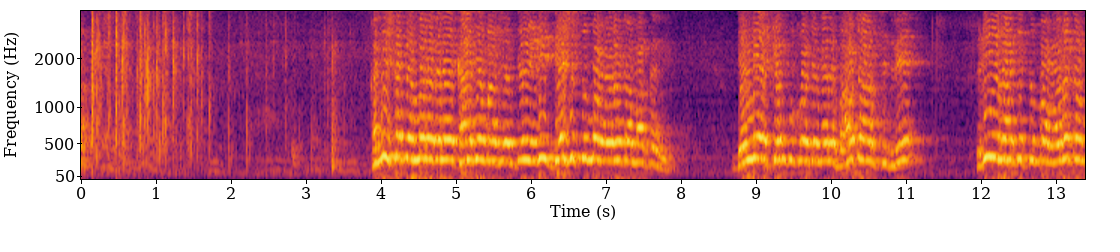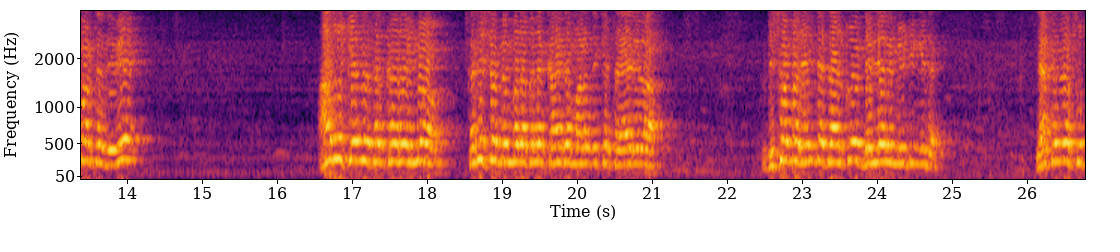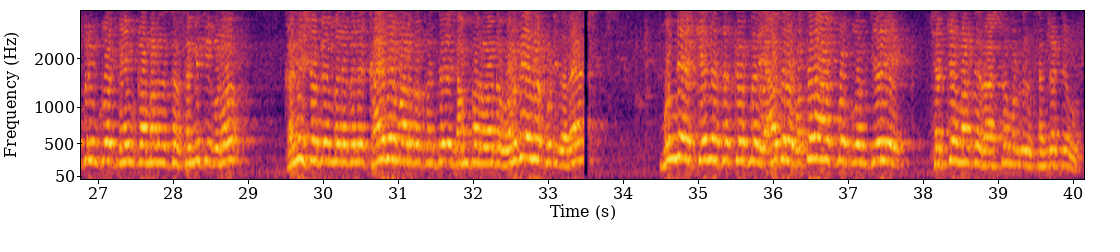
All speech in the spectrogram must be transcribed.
ಕನಿಷ್ಠ ಬೆಂಬಲ ಬೆಲೆ ಕಾಯ್ದೆ ಮಾಡಿ ಅಂತೇಳಿ ಇಡೀ ದೇಶ ತುಂಬ ಹೋರಾಟ ಮಾಡ್ತಾ ಇದ್ವಿ. ಡೆಲ್ಲಿಯ ಕೆಂಪು ಕೋಟೆ ಮೇಲೆ ಬಾವುಟ ಹಾರಿಸಿದ್ವಿ. ಇಡೀ ರಾಜ್ಯ ತುಂಬ ಹೋರಾಟ ಮಾಡ್ತಾ ಇದ್ದೀವಿ. ಆದರೂ ಕೇಂದ್ರ ಸರ್ಕಾರ ಇನ್ನೂ ಕನಿಷ್ಠ ಬೆಂಬಲ ಬೆಲೆ ಕಾಯ್ದೆ ಮಾಡೋದಕ್ಕೆ ತಯಾರಿಲ್ಲ. ಡಿಸೆಂಬರ್ ಎಂಟನೇ ತಾರೀಕು ಡೆಲ್ಲಿಯಲ್ಲಿ ಮೀಟಿಂಗ್ ಇದೆ. ಯಾಕಂದ್ರೆ ಸುಪ್ರೀಂ ಕೋರ್ಟ್ ನೇಮಕ ಮಾಡಿದಂಥ ಸಮಿತಿಗಳು ಕನಿಷ್ಠ ಬೆಂಬಲ ಬೆಲೆ ಕಾಯ್ದೆ ಮಾಡಬೇಕು ಅಂತೇಳಿ ನಮ್ಮ ಪರವಾದ ವರದಿಯನ್ನು ಕೊಟ್ಟಿದ್ದಾರೆ. ಮುಂದೆ ಕೇಂದ್ರ ಸರ್ಕಾರದ ಮೇಲೆ ಯಾವ್ದಾರ ಒತ್ತಡ ಹಾಕ್ಬೇಕು ಅಂತೇಳಿ ಚರ್ಚೆ ಮಾಡ್ತಾರೆ ರಾಷ್ಟ್ರ ಮಟ್ಟದ ಸಂಘಟನೆಗಳು.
